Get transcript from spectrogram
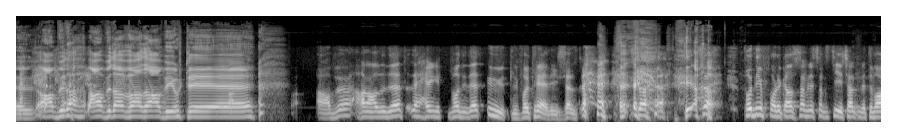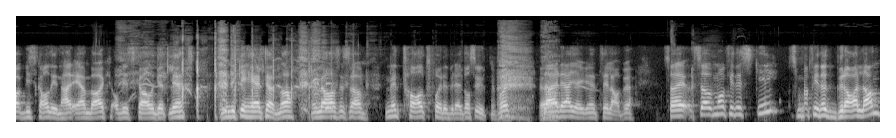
Eh, Abu, da? Abu da, Hva hadde Abu gjort i eh, Abu han hadde det, det hengt på det utenfor treningssenteret. Så, Ja. så på de folka som liksom sier sånn Vet du hva, vi skal inn her en dag, og vi skal get lit. Men ikke helt ennå. Men la oss liksom mentalt forberede oss utenfor. Det er det er gjengen til Abu. Så, så man finner skill, så man finner et bra land.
